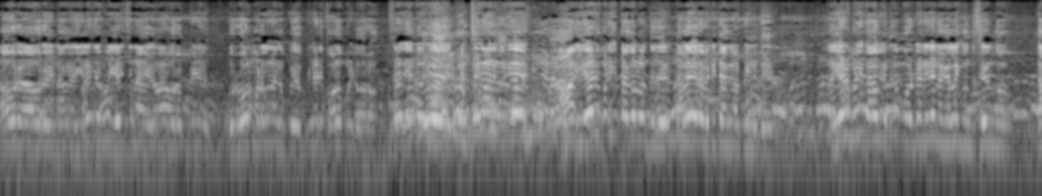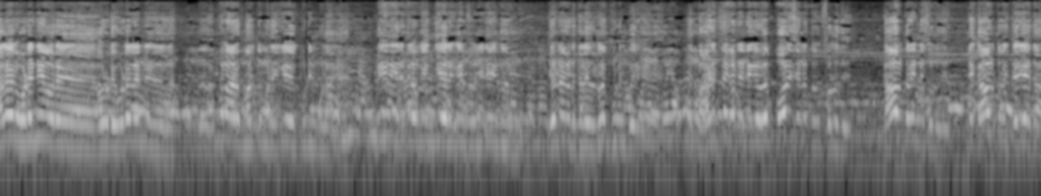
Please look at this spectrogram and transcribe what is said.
அவர் அவர் நாங்க இளைஞர்கள் எழுச்சி நாயகமா ஒரு பி- ஒரு ரோல் மாடல் நாங்க பின்னாடி ஃபாலோ பண்ணிட்டு வரோம். சார் எங்களுக்கு கட்சிக்காரங்களுக்கு ஆ, ஏழு மணிக்கு தகவல் வந்தது. தலைவரை வெட்டிட்டாங்க அப்படின்னுட்டு. ஏழு மணிக்கு தகவல் எடுத்து உடனடியே நாங்கள் எல்லாம் வந்து சேர்ந்தோம். தலைவர் உடனே அவர் அவருடைய உடலை அப்பலாறு மருத்துவமனைக்கு கூட்டிட்டு போனாங்க. மீதி இருக்கிறவங்க இங்கே இருக்குன்னு சொல்லிட்டு எங்க இரண்டாம் கட்ட தலைவர்கள்லாம் கூட்டிட்டு போயிருக்காங்க. இப்ப அடுத்த கட்ட நிகழ்வு போலீஸ் என்ன சொல்லுது? காவல்துறை என்ன சொல்லுது? காவல்துறை தெரியாதா?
